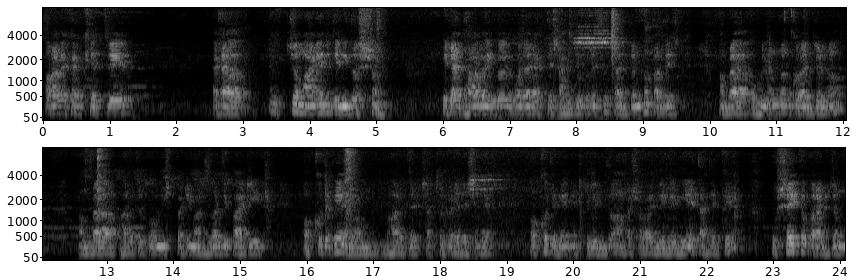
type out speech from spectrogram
পড়ালেখার ক্ষেত্রে একটা উচ্চ মানের যে নিদর্শন, এটা ধারাবাহিকভাবে বজায় রাখতে সাহায্য করেছে। তার জন্য তাদের আমরা অভিনন্দন করার জন্য আমরা ভারতের কমিউনিস্ট পার্টি, মার্ক্সবাদী পার্টির পক্ষ থেকে এবং ভারতের ছাত্র ফেডারেশনের পক্ষ থেকে নেতৃবৃন্দ, আমরা সবাই মিলে গিয়ে তাদেরকে উৎসাহিত করার জন্য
